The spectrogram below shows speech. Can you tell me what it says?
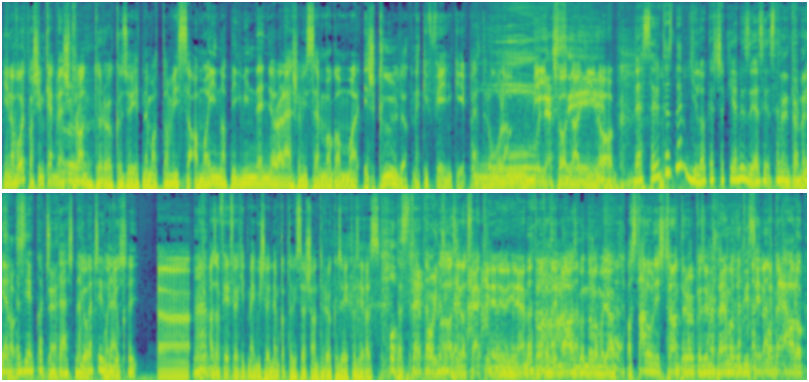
Én a volt pasim kedvenc strandtörölközőjét nem adtam vissza. A mai napig minden nyaralásra viszem magammal, és küldök neki fényképet róla. Micsoda gyilog. De szerint ez nem gyilok, ez csak ilyen, izé, ez, szerintem Szerintem ez ilyen, az. ez ilyen De. kacsintás, nem? Jó, kacsintás, mondjuk, hogy Uh, az a férfi, akit megvisel, hogy nem kapta vissza a strandtörölközőjét, azért az, Azt tehát, te vagy. azért ott fel kéne nőni, nem? Tehát azért na, azt gondolom, hogy a, a Stallone és strandtörölközőmet, ha nem adod vissza, én abba belehalok.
